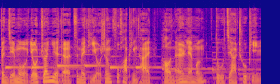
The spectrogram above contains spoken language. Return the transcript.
本节目由专业的自媒体有声孵化平台好男人联盟独家出品。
